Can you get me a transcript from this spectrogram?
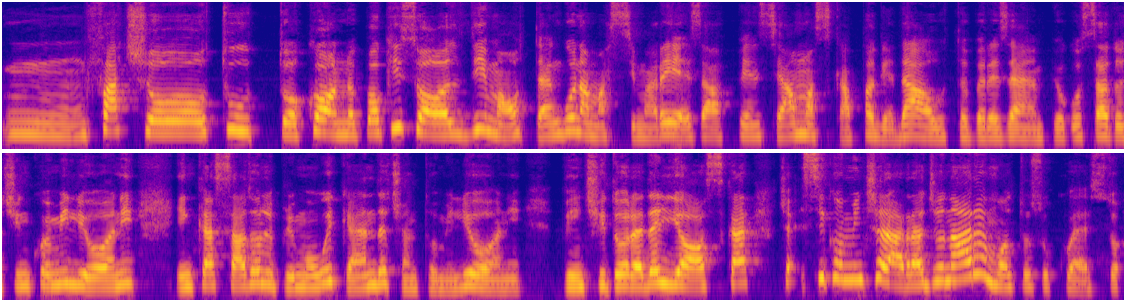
mh, faccio tutto con pochi soldi ma ottengo una massima resa. Pensiamo a Scappa Get Out, per esempio, costato 5 milioni, incassato nel primo weekend 100 milioni, vincitore degli Oscar. Cioè si comincerà a ragionare molto su questo.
